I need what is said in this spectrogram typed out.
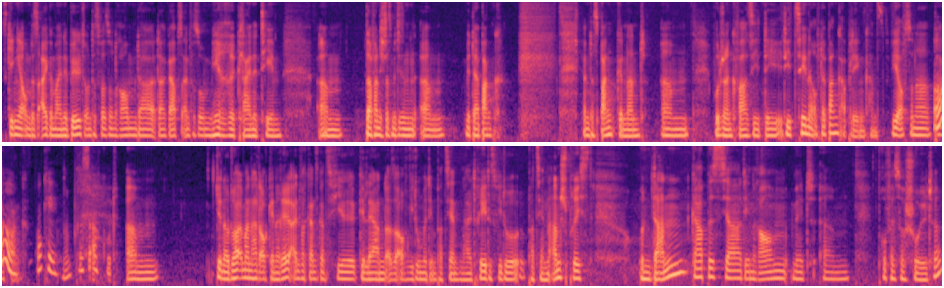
es ging ja um das allgemeine Bild und das war so ein Raum, da, da gab es einfach so mehrere kleine Themen. Ähm, da fand ich das mit diesen, ähm, mit der Bank. Wir haben das Bank genannt, ähm, wo du dann quasi die, die Zähne auf der Bank ablegen kannst, wie auf so einer oh, Parkbank. okay, das ist auch gut. Ähm, genau, du, man hat auch generell einfach ganz, ganz viel gelernt, also auch wie du mit dem Patienten halt redest, wie du Patienten ansprichst. Und dann gab es ja den Raum mit ähm, Professor Schulte,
